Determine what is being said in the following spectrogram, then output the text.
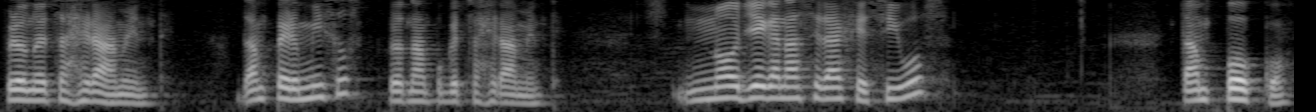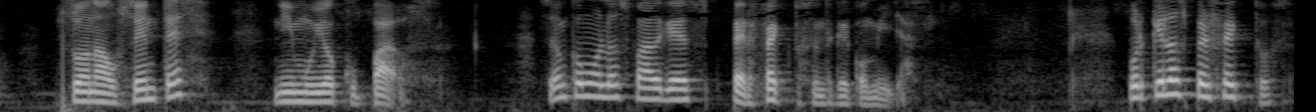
pero no exageradamente. Dan permisos, pero tampoco exageradamente no llegan a ser agresivos, tampoco son ausentes ni muy ocupados. Son como los padres perfectos, entre comillas. ¿Por qué los perfectos?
